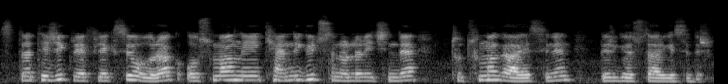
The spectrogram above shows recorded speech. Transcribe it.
stratejik refleksi olarak Osmanlı'yı kendi güç sınırları içinde tutma gayesinin bir göstergesidir.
